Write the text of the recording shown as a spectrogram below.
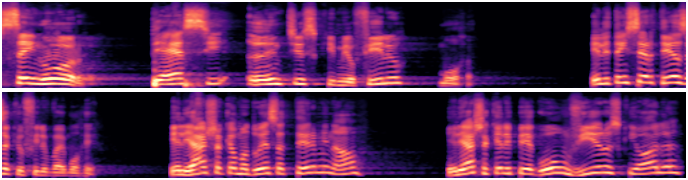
Senhor, desce antes que meu filho morra. Ele tem certeza que o filho vai morrer. Ele acha que é uma doença terminal. Ele acha que ele pegou um vírus que, olha,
